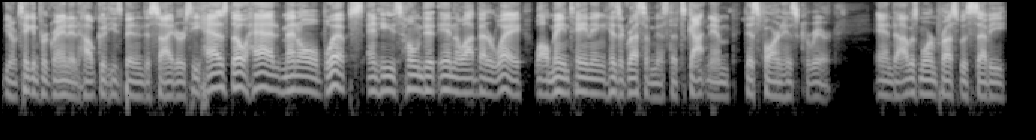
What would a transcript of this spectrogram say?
you know taken for granted how good he's been in deciders. He has though had mental blips and he's honed it in a lot better way while maintaining his aggressiveness that's gotten him this far in his career. And uh, I was more impressed with Sebi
